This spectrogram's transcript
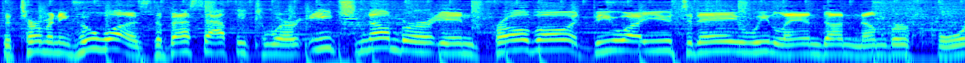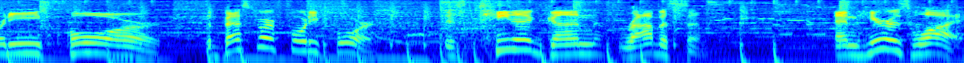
Determining who was the best athlete to wear each number in Provo at BYU today, we land on number 44. The best wear 44 is Tina Gunn Robinson. And here is why.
